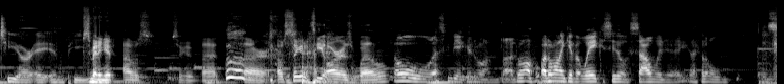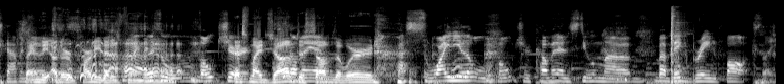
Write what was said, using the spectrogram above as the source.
T R A M P. Submitting it. I was thinking of that. Or, I was thinking TR as well. Oh, this could be a good one, but I don't. I don't want to give it away because he'll salvage it like a little scavenger. So I'm the other party that is playing a the game. little vulture. That's my job to coming in. solve the word. A swiny little vulture coming in and stealing my my big brain thoughts. Like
